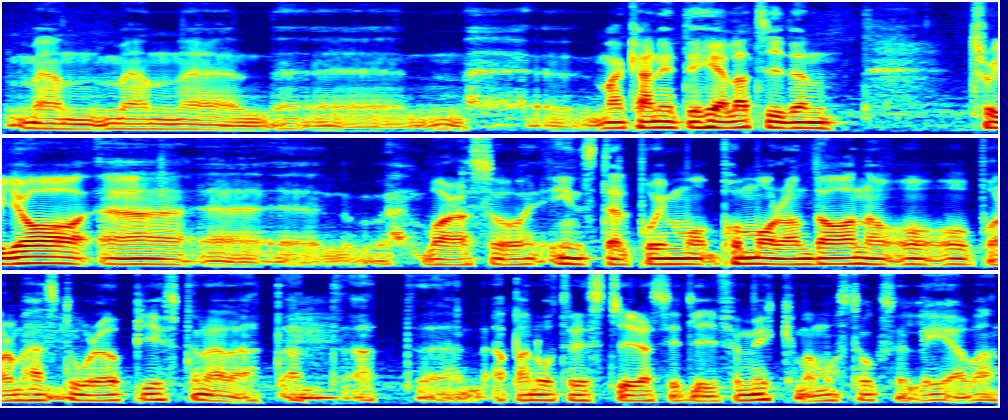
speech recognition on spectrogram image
men, men eh, eh man kan inte hela tiden tror jag eh, vara så inställd på, på morgondagen och, och, på de här stora uppgifterna. Att, att, att, att man låter det styra sitt liv för mycket. Man måste också leva.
